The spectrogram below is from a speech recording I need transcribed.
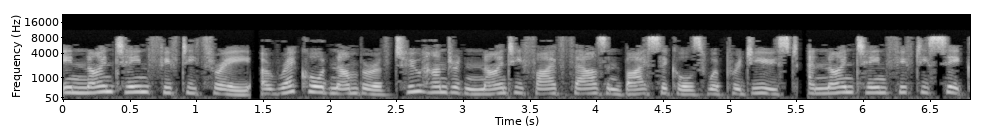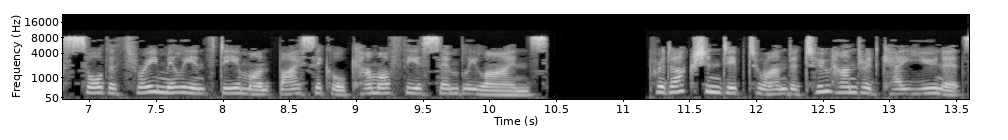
In 1953, a record number of 295,000 bicycles were produced, and 1956 saw the 3 millionth Diamant bicycle come off the assembly lines. Production dipped to under 200 K units,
